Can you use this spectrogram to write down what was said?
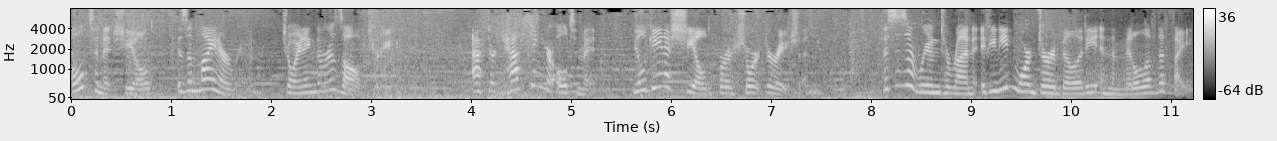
Ultimate Shield is a minor rune, joining the Resolve tree. After casting your ultimate, you'll gain a shield for a short duration. This is a rune to run if you need more durability in the middle of the fight.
